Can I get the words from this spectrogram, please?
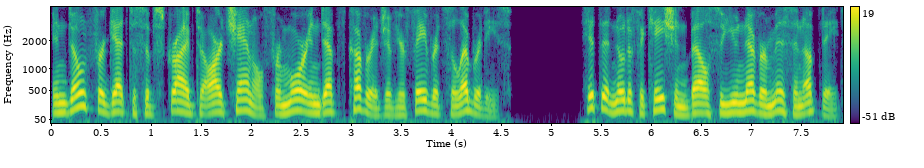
And don't forget to subscribe to our channel for more in-depth coverage of your favorite celebrities. Hit that notification bell so you never miss an update.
